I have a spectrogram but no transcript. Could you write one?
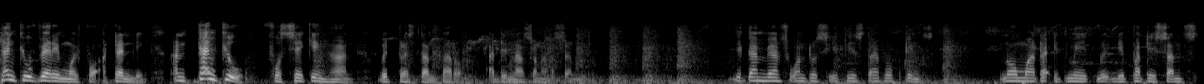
thank you very much for attending and thank you for shaking hand with President Barrow at the National Assembly. The Gambians want to see these type of things. No matter it may the partisans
